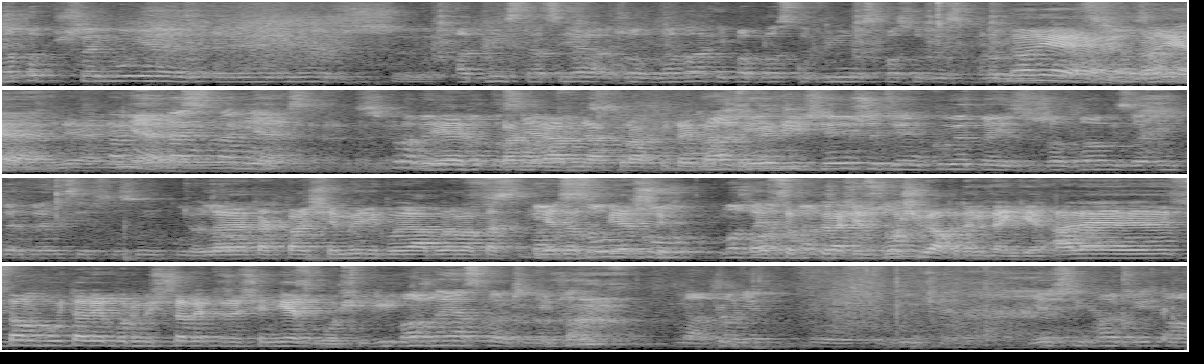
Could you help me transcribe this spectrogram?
no to przejmuje już administracja rządowa i po prostu w inny sposób jest problem No nie, no nie, nie. No nie. Nie, to panie radny, akurat tutaj Na pan się dzień myli. dzisiejszy dziękuję tutaj rządowi za interwencję w stosunku do... Tutaj jak tak pan się myli, bo ja byłem akurat jedną z pierwszych może ja osób, która się zgłosiła po ten węgiel, ale są wójtowie, burmistrzowie, którzy się nie zgłosili. Może ja skończę, dobrze? No, panie y, wójcie, jeśli chodzi o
